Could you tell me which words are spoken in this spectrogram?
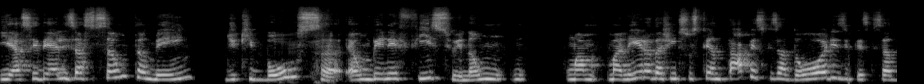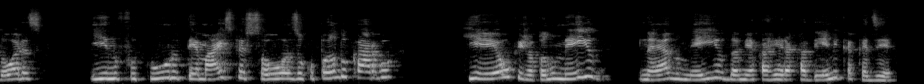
E essa idealização também de que bolsa é um benefício e não uma maneira da gente sustentar pesquisadores e pesquisadoras e no futuro ter mais pessoas ocupando o cargo que eu, que já estou no meio, né, no meio da minha carreira acadêmica, quer dizer,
